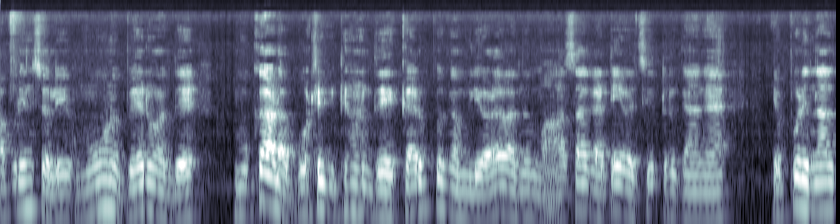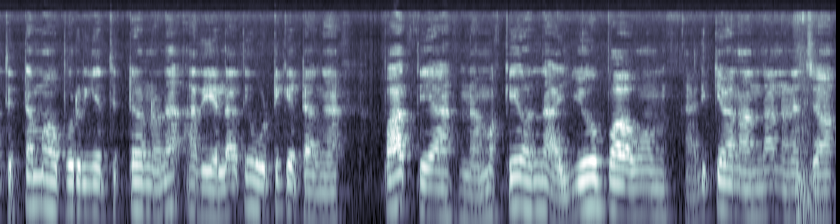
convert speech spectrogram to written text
அப்படின்னு சொல்லி மூணு பேர் வந்து முக்காடை போட்டுக்கிட்டு வந்து கருப்பு கம்பளியோட வந்து மாசாக கட்டியை வச்சுக்கிட்டு இருக்காங்க. எப்படி இருந்தாலும் திட்டமாக போடுறீங்க திட்டம்னோடனே அது எல்லாத்தையும் ஒட்டி கேட்டாங்க. பார்த்தியா நமக்கே வந்து ஐயோ பாவம் அடிக்க வேணாம் தான் நினச்சோம்.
